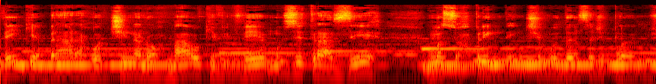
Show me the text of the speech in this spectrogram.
vêm quebrar a rotina normal que vivemos e trazer uma surpreendente mudança de planos.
